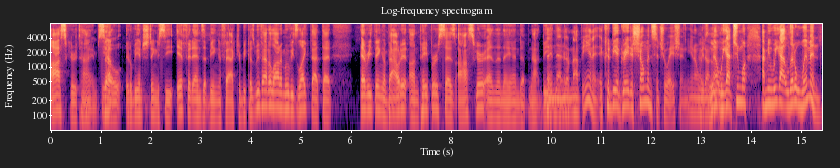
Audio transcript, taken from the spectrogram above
Oscar time. So it'll be interesting to see if it ends up being a factor because we've had a lot of movies like that that everything about it on paper says Oscar and then they end up not being They being end there. up not being it. It could be a greatest showman situation. You know, we don't know. We got two more. I mean, we got Little Women.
